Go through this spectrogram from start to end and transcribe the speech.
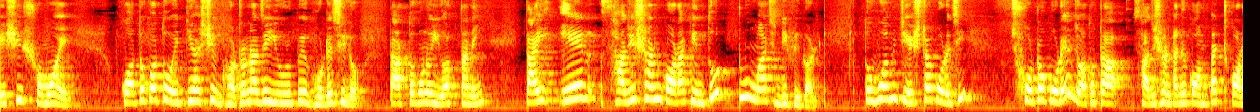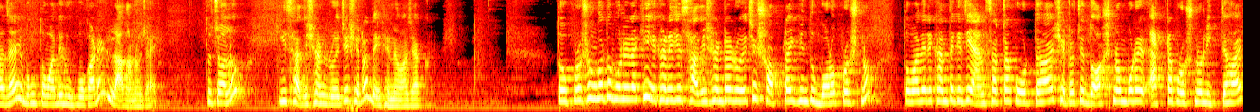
বেশি সময়ে কত কত ঐতিহাসিক ঘটনা যে ইউরোপে ঘটেছিল, তার তো কোনো ইয়ত্তা নেই। তাই এর সাজেশান করা কিন্তু টু মাচ ডিফিকাল্ট তবু আমি চেষ্টা করেছি ছোট করে যতটা সাজেশনটাকে কম্প্যাক্ট করা যায় এবং তোমাদের উপকারে লাগানো যায়। তো চলো, কি সাজেশন রয়েছে সেটা দেখে নেওয়া যাক। তো প্রসঙ্গত বলে রাখি, এখানে যে সাজেশনটা রয়েছে, সবটাই কিন্তু বড় প্রশ্ন। তোমাদের এখান থেকে যে অ্যান্সারটা করতে হয়, সেটা হচ্ছে দশ নম্বরের একটা প্রশ্ন লিখতে হয়,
